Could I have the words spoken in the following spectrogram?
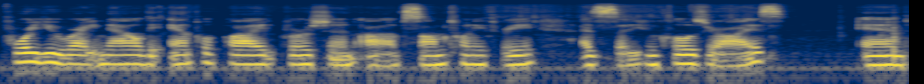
for you right now the amplified version of Psalm 23. As said, you can close your eyes and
